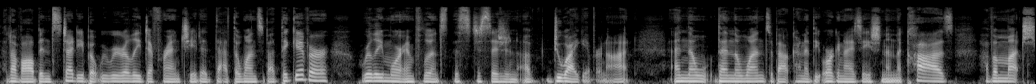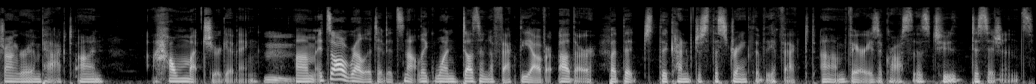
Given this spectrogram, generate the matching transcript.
that have all been studied, but we really differentiated that the ones about the giver really more influence this decision of do I give or not, and the, then the ones about kind of the organization and the cause have a much stronger impact on how much you're giving. Um, it's all relative. It's not like one doesn't affect the other, other but that the kind of just the strength of the effect um, varies across those two decisions.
